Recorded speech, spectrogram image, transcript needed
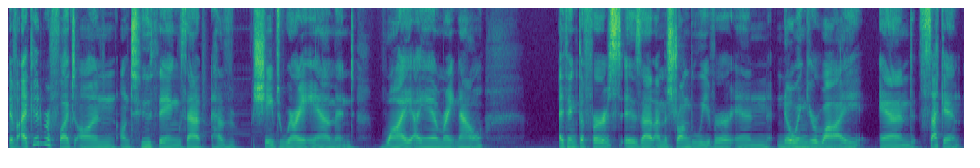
if I could reflect on on two things that have shaped where I am and why I am right now, I think the first is that I'm a strong believer in knowing your why. And second,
